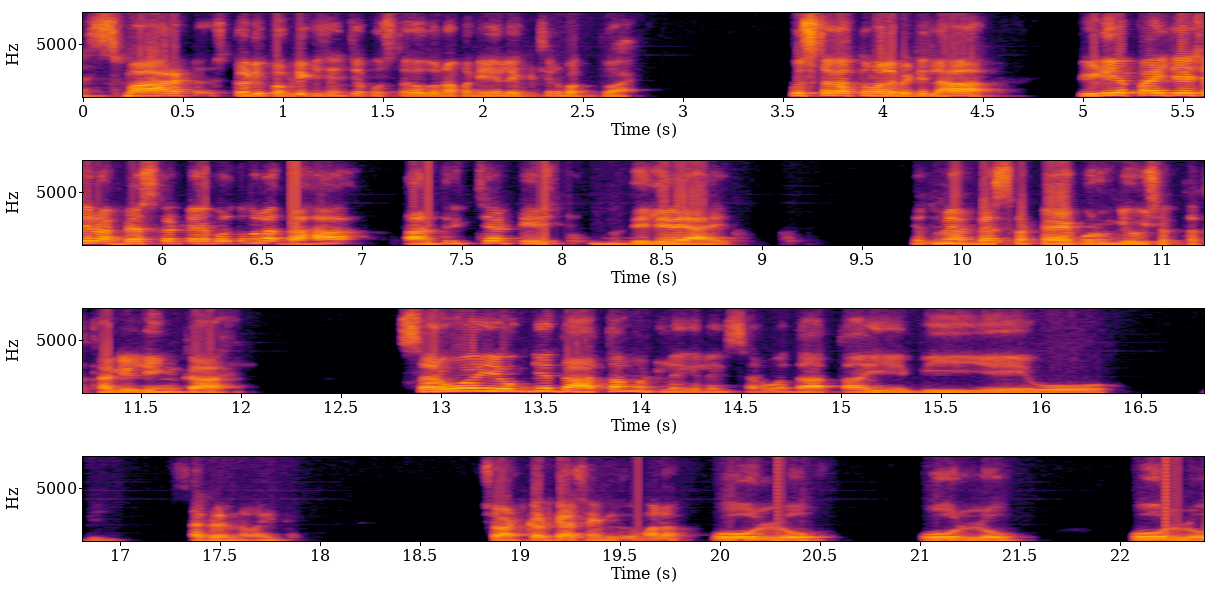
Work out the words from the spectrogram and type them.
स्मार्ट स्टडी पब्लिकेशनच्या पुस्तकातून आपण हे लेक्चर बघतो आहे. पुस्तकात तुम्हाला भेटेल. हा पीडीएफ पाहिजे असेल अभ्यास टाईपवर तुम्हाला दहा तांत्रिकच्या टेस्ट दिलेल्या आहेत. ते तुम्ही अभ्यास टाईप करून घेऊ शकतात. खाली लिंक आहे. सर्व योग्य दाता म्हटलं गेलं सर्व दाता ए बी ए ओ बी सगळ्यांना माहिती शॉर्टकट काय सांगितलं तुम्हाला? ओ लो ओ लो ओ लो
